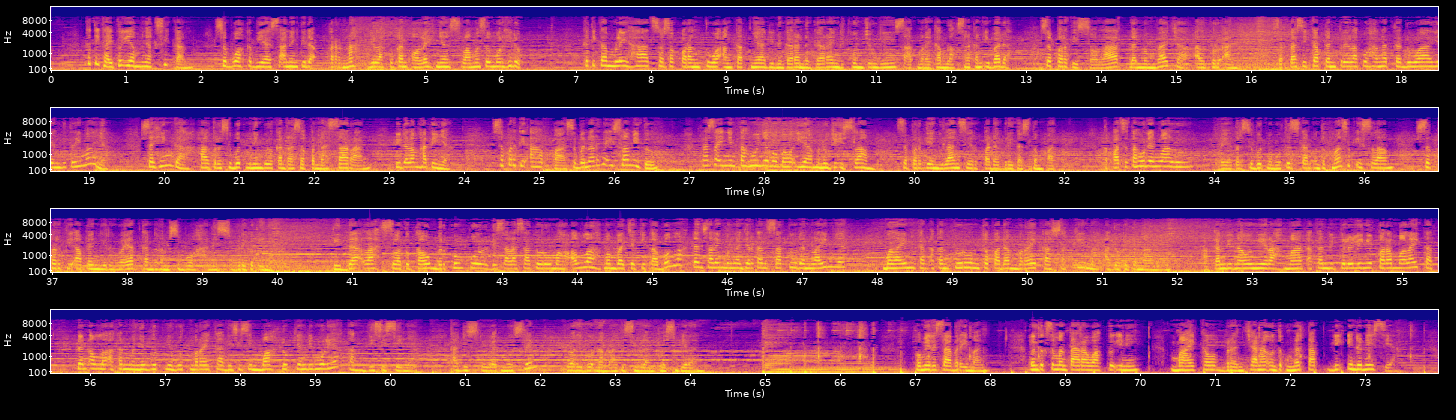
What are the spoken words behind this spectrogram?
Ketika itu ia menyaksikan sebuah kebiasaan yang tidak pernah dilakukan olehnya selama seumur hidup. Ketika melihat sosok orang tua angkatnya di negara-negara yang dikunjungi saat mereka melaksanakan ibadah, seperti sholat dan membaca Al-Quran, serta sikap dan perilaku hangat kedua yang diterimanya, sehingga hal tersebut menimbulkan rasa penasaran di dalam hatinya. Seperti apa sebenarnya Islam itu? Rasa ingin tahunya membawa ia menuju Islam, seperti yang dilansir pada berita setempat. Tepat setahun yang lalu, pria tersebut memutuskan untuk masuk Islam seperti apa yang diriwayatkan dalam sebuah hadis berikut ini. Tidaklah suatu kaum berkumpul di salah satu rumah Allah membaca kitab Allah dan saling mengajarkan satu dan lainnya, melainkan akan turun kepada mereka sakinah atau ketenangan. Akan dinaungi rahmat, akan dikelilingi para malaikat, dan Allah akan menyebut-nyebut mereka di sisi makhluk yang dimuliakan di sisinya. Hadis riwayat Muslim 2699. Pemirsa beriman, untuk sementara waktu ini, Michael berencana untuk menetap di Indonesia.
